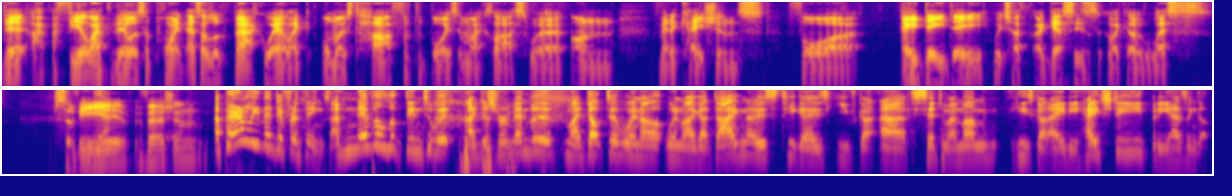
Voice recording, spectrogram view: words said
there I feel like there was a point as I look back where like almost half of the boys in my class were on medications for ADD, which I, I guess is like a less severe version. apparently they're different things. I've never looked into it. I just remember my doctor when I when I got diagnosed. He goes, "You've got." Uh, said to my mum, "He's got ADHD, but he hasn't got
